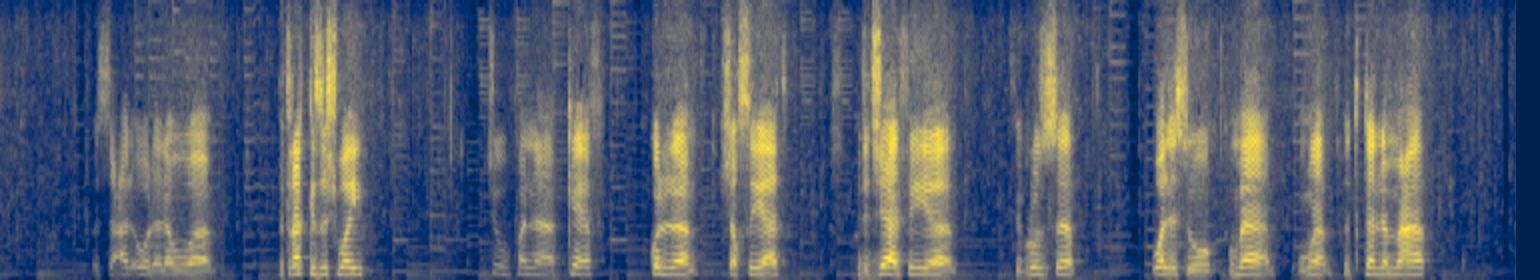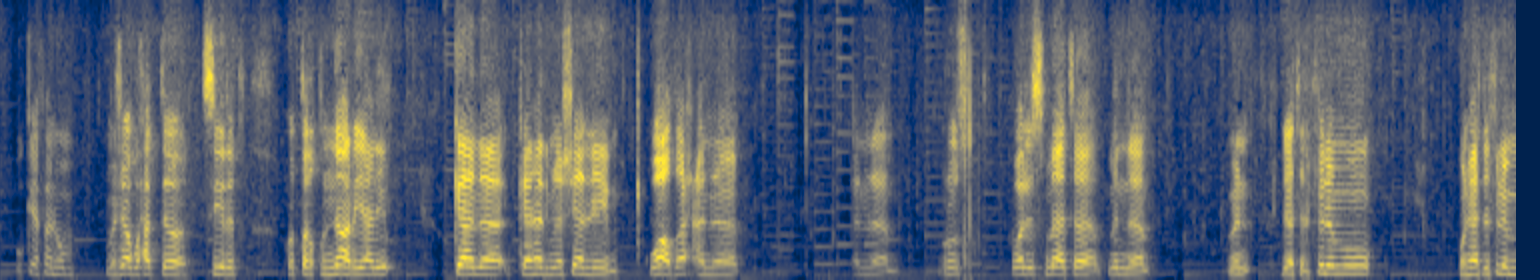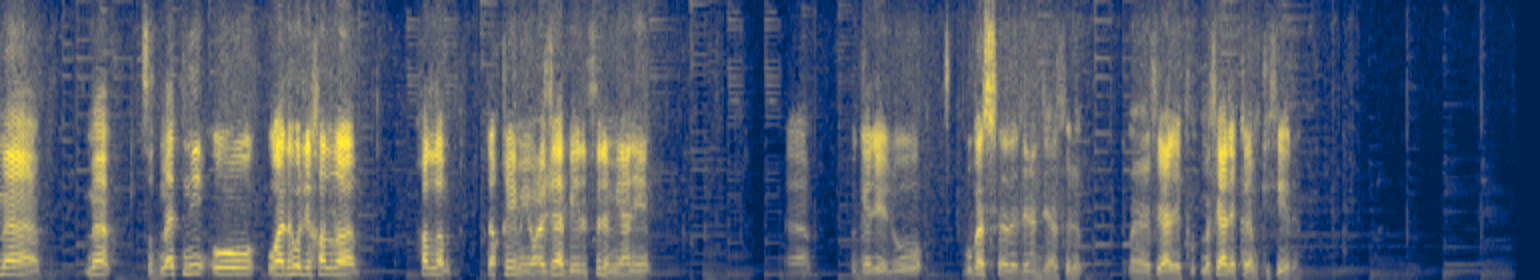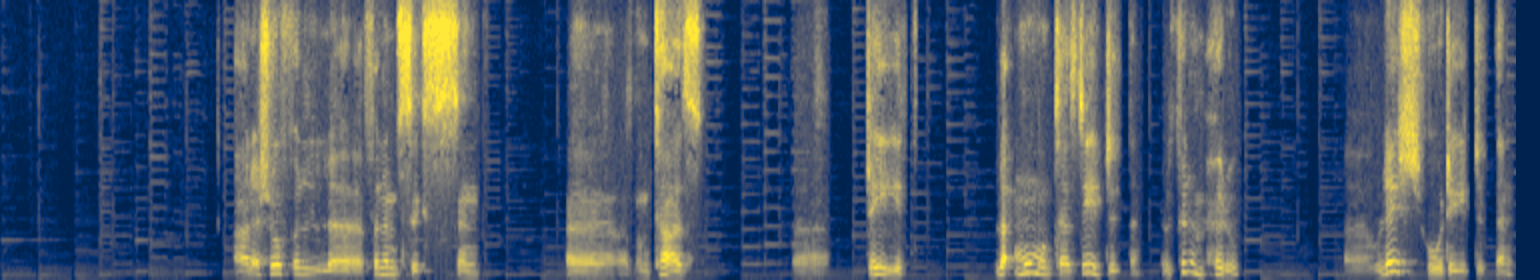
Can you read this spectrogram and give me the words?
الساعة الأولى لو بتركز شوي تشوف أن كيف كل شخصيات بتتجاهل في في بروز ولس وما وما تتكلم معه وكيف أنهم ما جابوا حتى سيرة الطلق النار يعني كان كان هذه من الأشياء اللي واضح أن أن بروس ويلس مات من من بدايه الفيلم. ونهاية الفيلم ما ما صدمتني و... وهذا هو اللي خلى خلى تقييمي وإعجابي للفيلم يعني آه، قليل و... وبس هذا اللي عندي على الفيلم. ما في عليه ما في عليه كلام كثير. أنا أشوف الفيلم 6 سن ممتاز آه، جيد. لا مو ممتاز جيد جدا. الفيلم حلو. وليش هو جيد جدا؟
